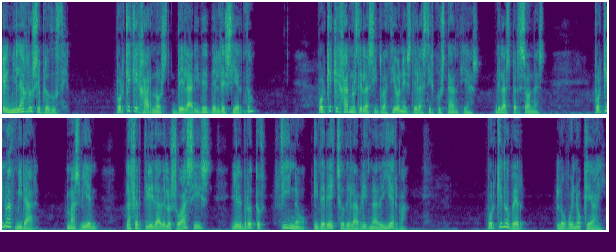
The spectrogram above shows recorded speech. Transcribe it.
El milagro se produce. ¿Por qué quejarnos de la aridez del desierto? ¿Por qué quejarnos de las situaciones, de las circunstancias, de las personas? ¿Por qué no admirar, más bien, la fertilidad de los oasis y el broto fino y derecho de la brizna de hierba? ¿Por qué no ver lo bueno que hay?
